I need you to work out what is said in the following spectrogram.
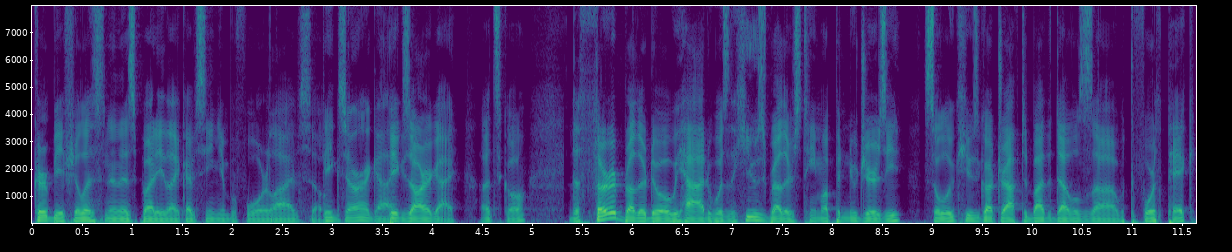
Kirby, if you're listening to this, buddy, like I've seen you before live. So Big Zara guy. Big Zara guy. Let's go. The third brother duo we had was the Hughes brothers team up in New Jersey. So Luke Hughes got drafted by the Devils uh, with the fourth pick,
